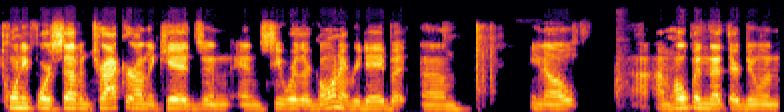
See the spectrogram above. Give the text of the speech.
24/7 tracker on the kids and and see where they're going every day. But um, you know, I- I'm hoping that they're doing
